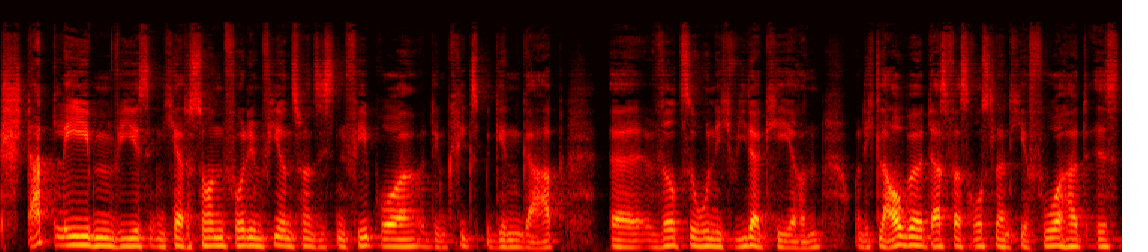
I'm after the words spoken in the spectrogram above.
Stadtleben, wie es in Cherson vor dem 24. Februar, dem Kriegsbeginn gab, äh, wird so nicht wiederkehren. Und ich glaube, das, was Russland hier vorhat, ist,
